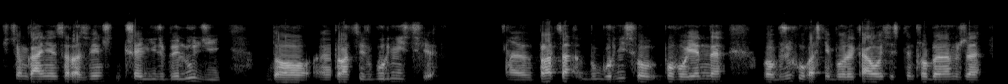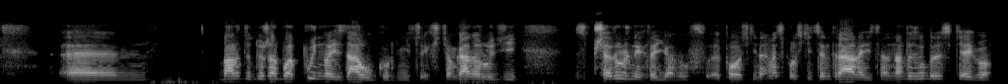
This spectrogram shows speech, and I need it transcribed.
ściąganie coraz większej liczby ludzi do pracy w górnictwie. E, praca, górnictwo powojenne w Obrzychu właśnie borykało się z tym problemem, że bardzo duża była płynność załóg górniczych. Ściągano ludzi z przeróżnych regionów Polski, nawet z Polski centralnej, nawet z Lubelskiego,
